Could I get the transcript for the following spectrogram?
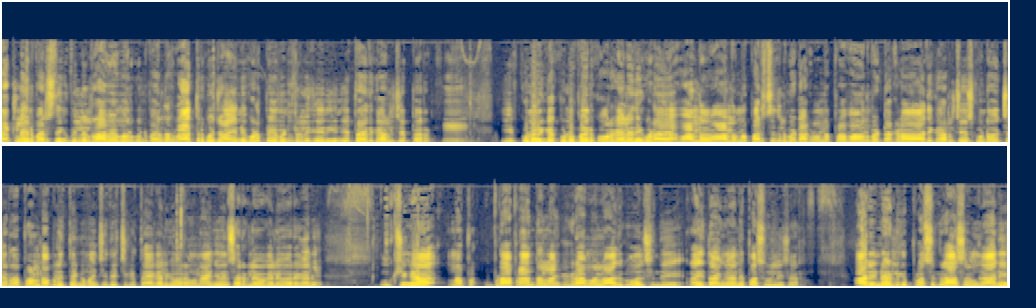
పెట్టలేని పరిస్థితి. ఇంక బిల్లులు రావేమో అనుకున్న పరిస్థితి. రాత్రి కొంచెం అవన్నీ కూడా పేమెంట్లు రిలీజ్ అయినాయి అని చెప్పి అధికారులు చెప్పారు. ఈ కుళ్ళు ఇంకా కుళ్ళిపోయిన కూరగాయలు అది కూడా వాళ్ళు వాళ్ళు ఉన్న పరిస్థితులు బట్టి అక్కడ ఉన్న ప్రభావాన్ని బట్టి అక్కడ అధికారులు చేసుకుంటూ వచ్చారు తప్ప వాళ్ళు డబ్బులు ఇస్తే ఇంకా మంచి తెచ్చి తేగలిగేవారు నాణ్యమైన సరుకులు ఇవ్వగలిగేవారు. కానీ ముఖ్యంగా మా ఇప్పుడు ఆ ప్రాంతం లంక గ్రామంలో ఆదుకోవాల్సింది రైతాంగాన్ని పశువుల్ని సార్. ఆ రెండింటికి పశుగ్రాసం కానీ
